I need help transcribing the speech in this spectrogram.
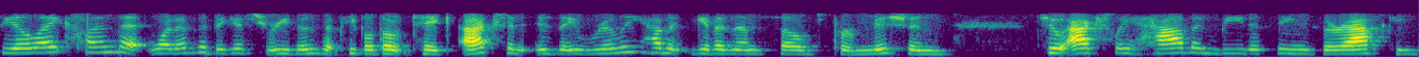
feel like hun that one of the biggest reasons that people don't take action is they really haven't given themselves permission to actually have and be the things they're asking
